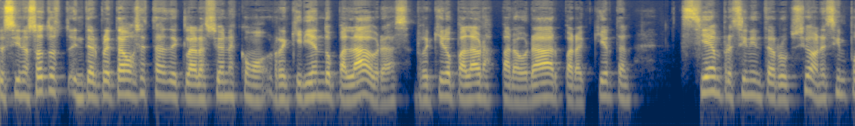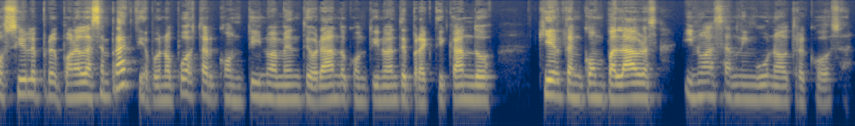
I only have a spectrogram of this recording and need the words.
Entonces, si nosotros interpretamos estas declaraciones como requiriendo palabras, requiero palabras para orar, para kirtan, siempre sin interrupción, es imposible ponerlas en práctica, porque no puedo estar continuamente orando, continuamente practicando kirtan con palabras y no hacer ninguna otra cosa.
